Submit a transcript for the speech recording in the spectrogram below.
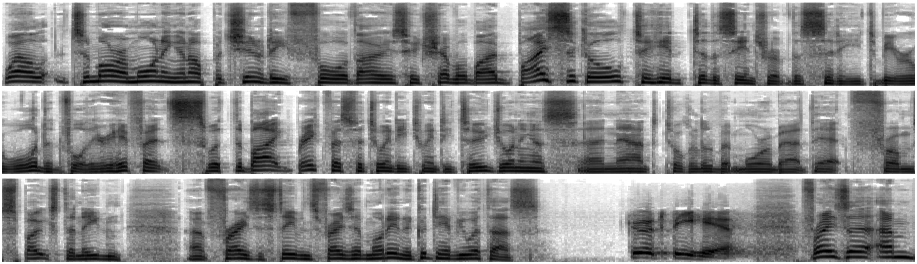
Well, tomorrow morning, an opportunity for those who travel by bicycle to head to the centre of the city to be rewarded for their efforts with the Bike Breakfast for 2022. Joining us uh, now to talk a little bit more about that from Spokes Dunedin, uh, Fraser Stevens. Fraser Morena, good to have you with us. Good to be here. Fraser, um,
